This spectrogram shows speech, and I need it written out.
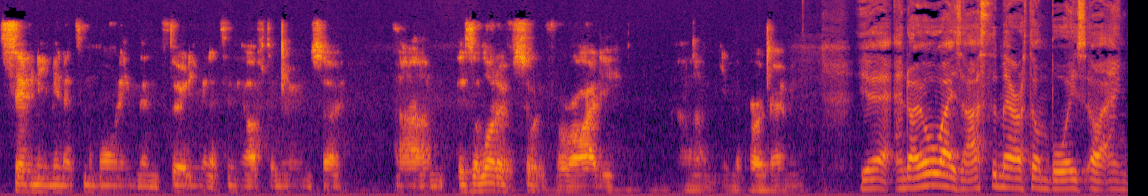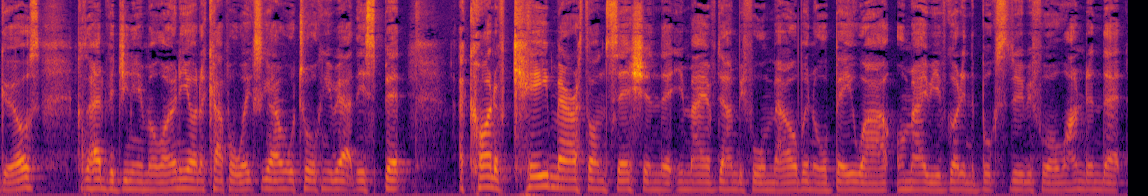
70 minutes in the morning, then 30 minutes in the afternoon. So um, there's a lot of sort of variety um, in the programming. Yeah, and I always ask the marathon boys oh, and girls because I had Virginia Moloney on a couple of weeks ago and we are talking about this, but a kind of key marathon session that you may have done before Melbourne or Biwa, or maybe you've got in the books to do before London that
